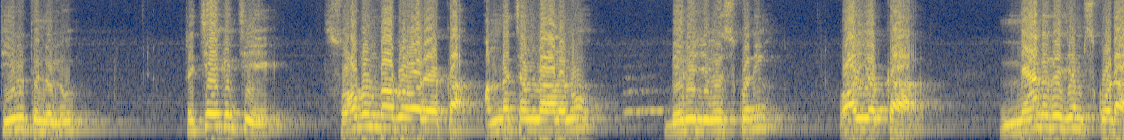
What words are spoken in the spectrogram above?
తీరుతెన్నులు ప్రత్యేకించి శోభన్ బాబు వారి యొక్క అందచందాలను బేరీజు వేసుకొని వారి యొక్క మేనరిజమ్స్ కూడా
